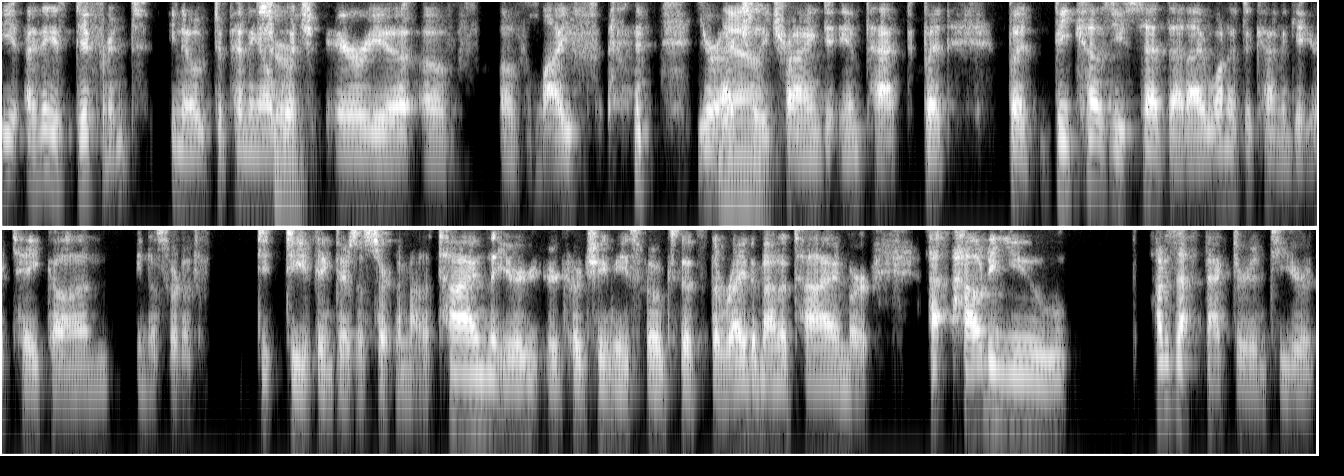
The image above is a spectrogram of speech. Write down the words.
I think it's different, you know, depending on sure. which area of of life you're yeah. actually trying to impact. But but because you said that, I wanted to kind of get your take on, you know, sort of, do, do you think there's a certain amount of time that you're you're coaching these folks that's the right amount of time, or how, how do you how does that factor into your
